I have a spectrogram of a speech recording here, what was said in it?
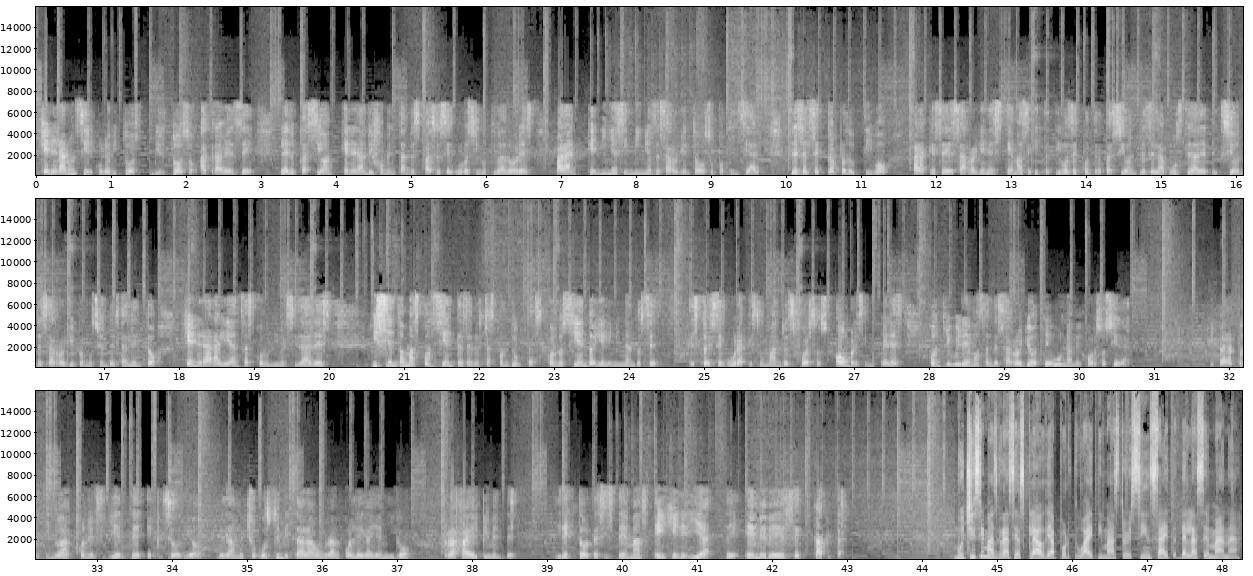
Generar un círculo virtuoso a través de la educación, generando y fomentando espacios seguros y motivadores para que niñas y niños desarrollen todo su potencial. Desde el sector productivo, para que se desarrollen esquemas equitativos de contratación desde la búsqueda, detección, desarrollo y promoción del talento, generar alianzas con universidades y siendo más conscientes de nuestras conductas, conociendo y eliminando sed. Estoy segura que sumando esfuerzos hombres y mujeres contribuiremos al desarrollo de una mejor sociedad. Y para continuar con el siguiente episodio, me da mucho gusto invitar a un gran colega y amigo, Rafael Pimentel director de Sistemas e Ingeniería de MBS Capital. Muchísimas gracias Claudia por tu IT Masters Insight de la semana.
